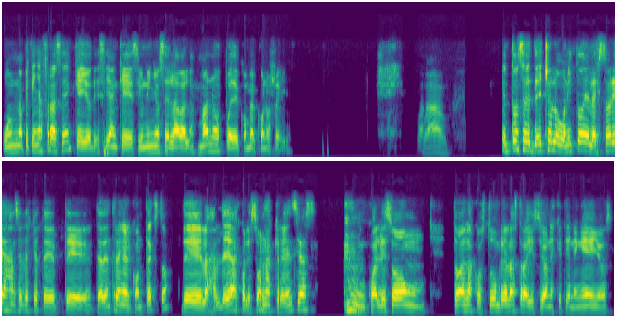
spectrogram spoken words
una pequeña frase que ellos decían que si un niño se lava las manos puede comer con los reyes. Wow. Entonces, de hecho, lo bonito de la historia, Hansel, es que te, te, te adentra en el contexto de las aldeas, cuáles son las creencias, cuáles son todas las costumbres, las tradiciones que tienen ellos,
